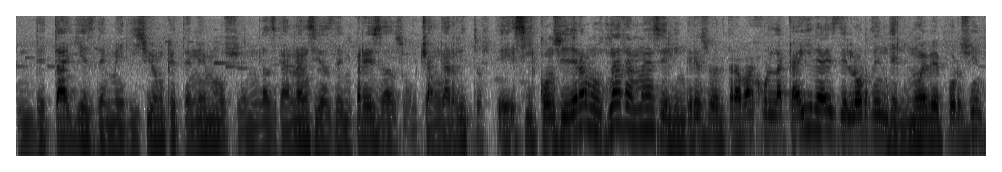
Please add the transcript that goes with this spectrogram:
detalles de medición que tenemos en las ganancias de empresas o changarritos, eh, si consideramos nada más el ingreso del trabajo, la caída es del orden del 9%,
